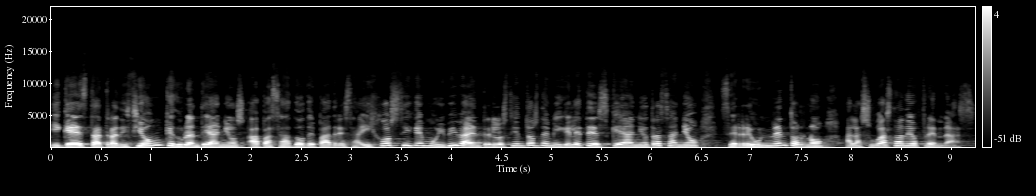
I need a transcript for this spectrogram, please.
y que esta tradición, que durante años ha pasado de padres a hijos, sigue muy viva entre los cientos de migueletes que año tras año se reúnen en torno a la subasta de ofrendas.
